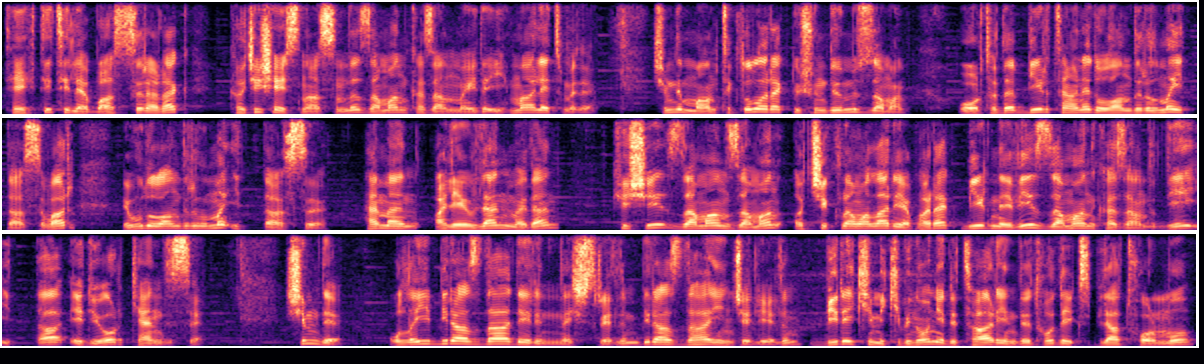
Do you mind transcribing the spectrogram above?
tehdit ile bastırarak kaçış esnasında zaman kazanmayı da ihmal etmedi. Şimdi mantıklı olarak düşündüğümüz zaman ortada bir tane dolandırılma iddiası var ve bu dolandırılma iddiası hemen alevlenmeden kişi zaman zaman açıklamalar yaparak bir nevi zaman kazandı diye iddia ediyor kendisi. Şimdi olayı biraz daha derinleştirelim, biraz daha inceleyelim. 1 Ekim 2017 tarihinde TODEX platformu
